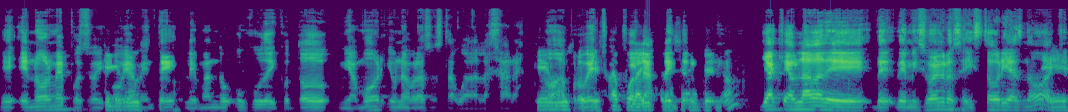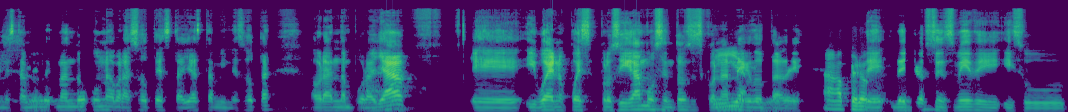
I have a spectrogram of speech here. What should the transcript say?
eh, enorme, pues hoy, obviamente le mando un jude con todo mi amor y un abrazo hasta Guadalajara. ¿no? Aprovecho por ahí presente, ¿no? Ya que hablaba de, de, mis suegros e historias, ¿no? A quienes también les mando un abrazote hasta allá, hasta Minnesota. Ahora andan por allá. Eh, y bueno, pues prosigamos entonces con la anécdota de, ah, pero, de, Justin Smith y, su,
